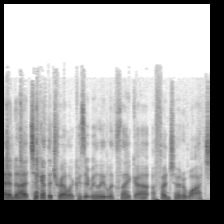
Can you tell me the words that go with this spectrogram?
and uh, check out the trailer because it really looks like a, a fun show to watch.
